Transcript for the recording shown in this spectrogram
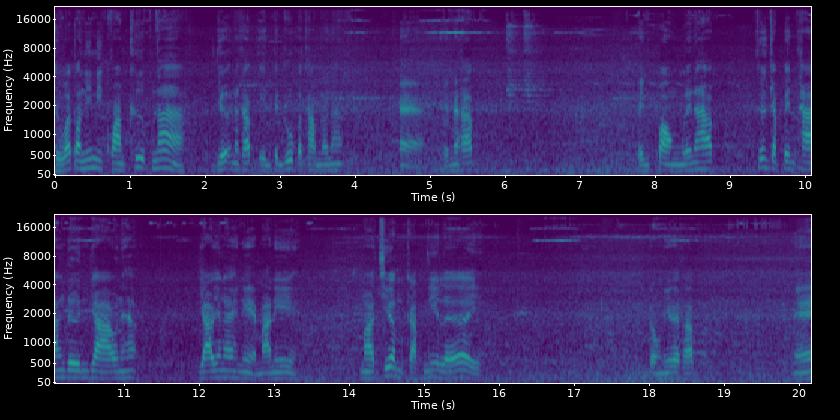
ถือว่าตอนนี้มีความคืบหน้าเยอะนะครับ เห็นเป็นรูปธรรมแล้วนะฮะแหมเห็นไหมครับ เป็นป่องเลยนะครับ ซึ่งจะเป็นทางเดินยาวนะฮะยาวยังไงเนี่ยมานี่มาเชื่อมกับนี่เลย ตรงนี้เลยครับแน่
